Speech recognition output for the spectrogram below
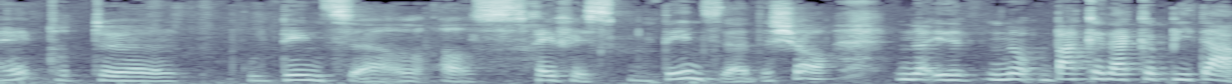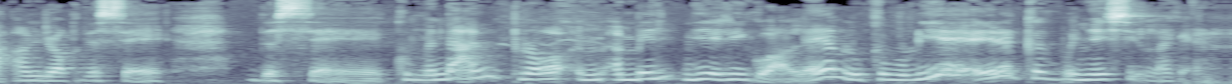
eh? tot eh, contents, el, els jefes contents d'això. No, no, va quedar capità en lloc de ser, de ser comandant, però amb, amb ell li era igual, eh? el que volia era que guanyessin la guerra.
